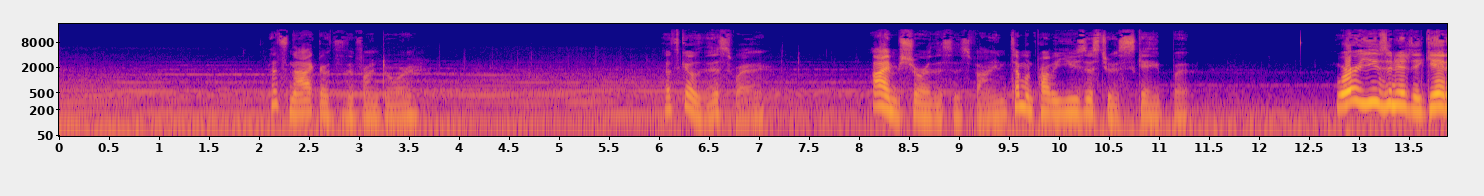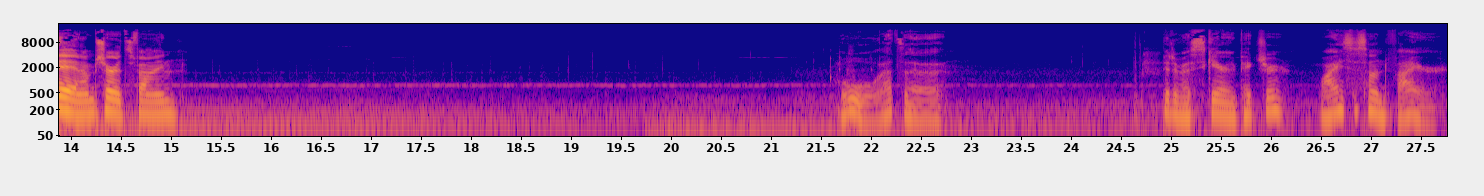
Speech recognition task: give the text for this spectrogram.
Let's not go through the front door. Let's go this way. I'm sure this is fine. Someone probably used this to escape, but... We're using it to get in. I'm sure it's fine. Ooh, that's a... Bit of a scary picture. Why is this on fire?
